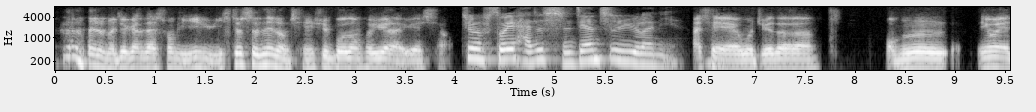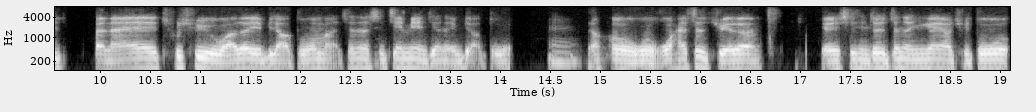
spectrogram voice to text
为什么就跟在说谜语？就是那种情绪波动会越来越小，就所以还是时间治愈了你。而且我觉得，我不是因为本来出去玩的也比较多嘛，真的是见面见的也比较多。嗯，然后我我还是觉得。有些事情就是真的应该要去多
